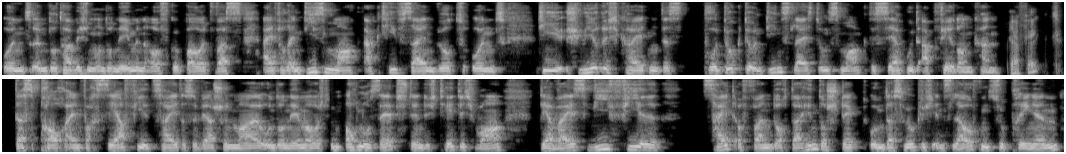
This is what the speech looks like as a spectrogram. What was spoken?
Und ähm, dort habe ich ein Unternehmen aufgebaut, was einfach in diesem Markt aktiv sein wird und die Schwierigkeiten des Produkte- und Dienstleistungsmarktes sehr gut abfedern kann. Perfekt. Das braucht einfach sehr viel Zeit. Also wer schon mal unternehmerisch, auch nur selbstständig tätig war, der weiß, wie viel Zeitaufwand doch dahinter steckt, um das wirklich ins Laufen zu bringen.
